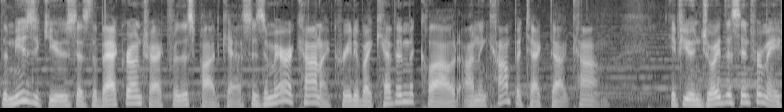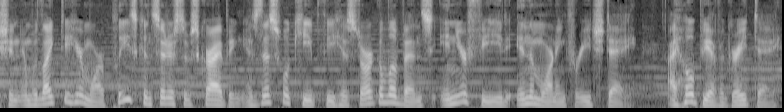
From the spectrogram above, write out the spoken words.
The music used as the background track for this podcast is Americana, created by Kevin MacLeod on Incompetech.com. If you enjoyed this information and would like to hear more, please consider subscribing, as this will keep the historical events in your feed in the morning for each day. I hope you have a great day.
